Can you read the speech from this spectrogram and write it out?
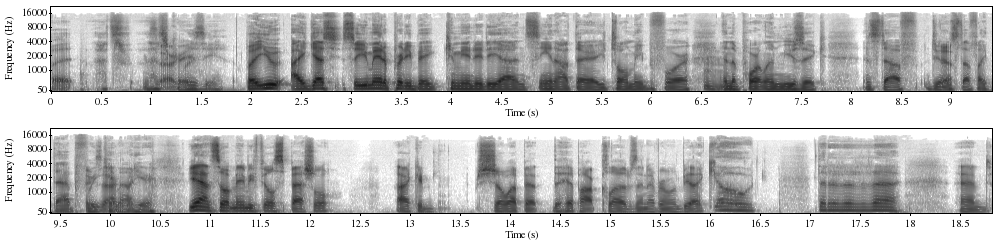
but that's that's Exactly. crazy but you i guess so you made a pretty big community uh, and scene out there you told me before in the portland music and stuff doing Mm-hmm. Stuff like that before you came out here Yeah, and so it made me feel special. I could show up at the hip hop clubs and everyone would be like, "Yo, da da da da,", da. and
